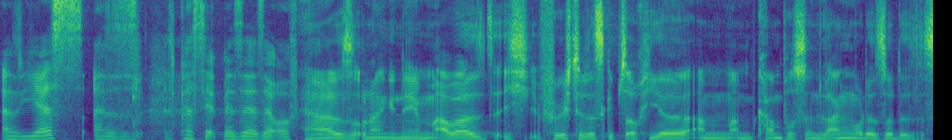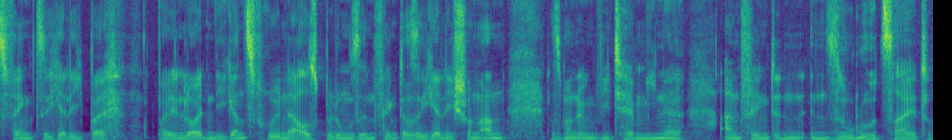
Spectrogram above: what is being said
also yes. Also es passiert mir sehr, sehr oft. Ja, das ist unangenehm. Aber ich fürchte, das gibt es auch hier am, am Campus in Langen oder so. Das fängt sicherlich bei, bei den Leuten, die ganz früh in der Ausbildung sind, fängt das sicherlich schon an, dass man irgendwie Termine anfängt in, in Zulu-Zeit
